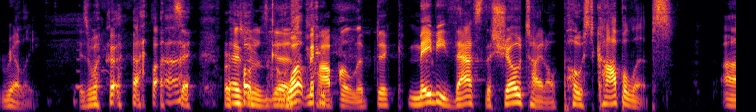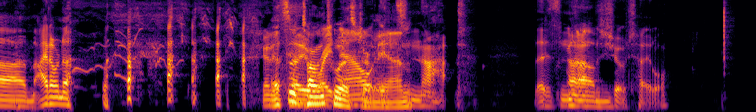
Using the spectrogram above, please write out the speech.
really. Is what I say. We're That po- was good. What maybe, Apocalyptic. maybe that's the show title, post copolypse. Um, I don't know. That's a tongue right twister, now, It's man. not. That is not Um, the show title.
